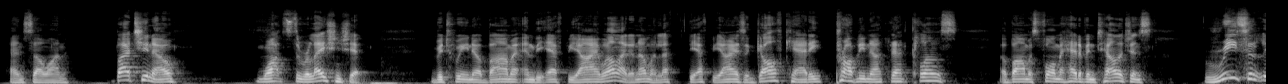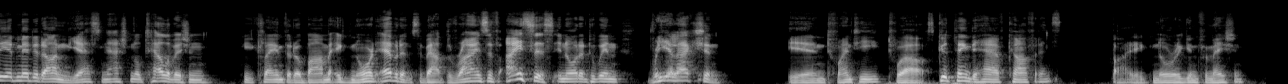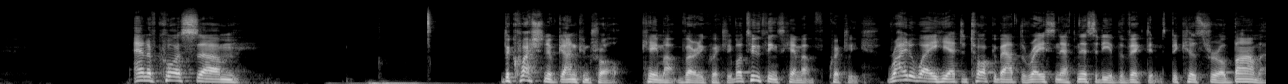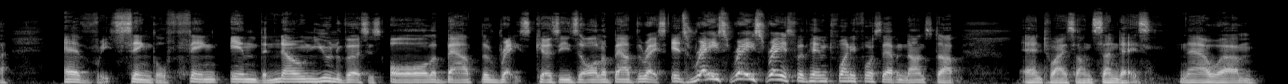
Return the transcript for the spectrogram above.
and so on. But, you know, what's the relationship between Obama and the FBI? Well, I don't know. Unless the FBI is a golf caddy, probably not that close. Obama's former head of intelligence recently admitted on, yes, national television he claimed that Obama ignored evidence about the rise of ISIS in order to win re-election in 2012. It's a good thing to have confidence by ignoring information. And of course, um, the question of gun control came up very quickly. Well, two things came up quickly. Right away, he had to talk about the race and ethnicity of the victims because for Obama, Every single thing in the known universe is all about the race, cause he's all about the race. It's race, race, race with him 24-7 nonstop and twice on Sundays. Now, um,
